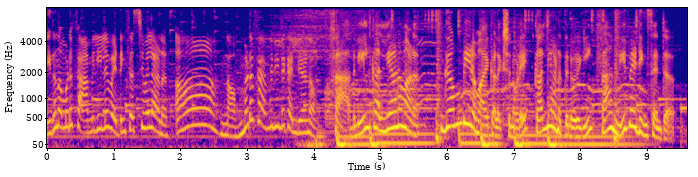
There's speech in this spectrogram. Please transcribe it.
ഇത് നമ്മുടെ ഫാമിലിയിലെ വെഡിങ് ഫെസ്റ്റിവൽ ആണ്. ആ നമ്മുടെ ഫാമിലിയിലെ കല്യാണം. ഫാമിലിയിൽ കല്യാണമാണ്. ഗംഭീരമായ കളക്ഷനോടെ കല്യാണത്തിനൊരുങ്ങി ഫാമിലി വെഡിംഗ് സെന്റർ.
